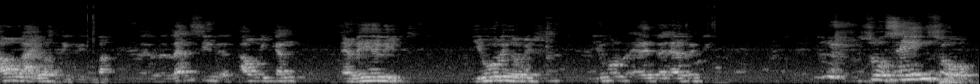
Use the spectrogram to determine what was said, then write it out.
how I was thinking, but uh, let's see that how we can avail it, your innovation, your uh, everything. so saying so,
